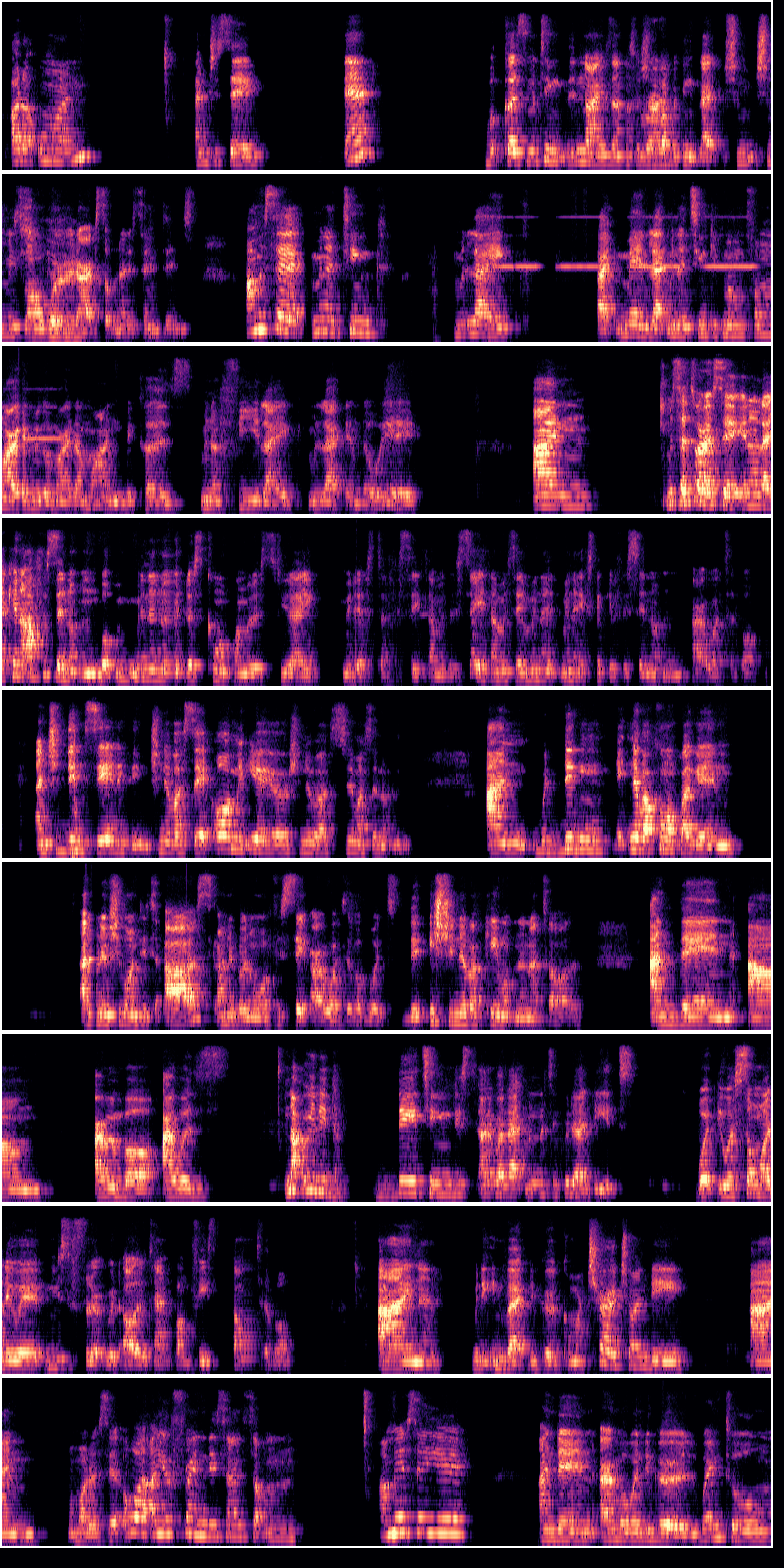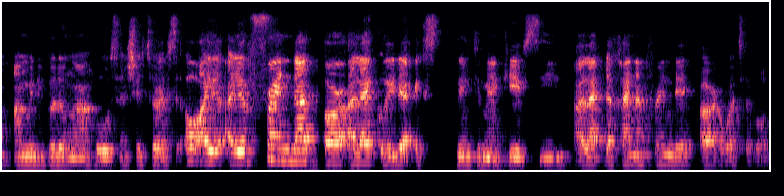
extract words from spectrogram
other woman. And she say, eh? Because me think the nice and so she probably think like she, she missed one word or something in the sentence. And me say, me not think me like like men, like me not think if I'm from married, me go marry a man because me not feel like me like them the way. And me said to her, I say, you know, like, you know, I have to say nothing, but me no know it just come up and me just feel like me just have to say it, me just say it. Me say, me not, me not expect you to say nothing or whatever. And she didn't say anything. She never said, oh, me hear you. She never, she never said nothing. And we didn't, it never come up again. I don't know if she wanted to ask. I never know what to say or whatever, but the issue never came up none at all. And then um, I remember I was not really dating this. I never like nothing could have date, but it was somebody we used to flirt with all the time on Facebook and whatever. And uh, we invite the girl come to church one day, and my mother said, "Oh, are your friend this and something?" I may say, "Yeah." And then I remember when the girl went home, I'm going to go down her house and she told her, Oh, are you, are you a friend that, or I like how you explained to me at KFC. I like that kind of friend there, or whatever.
